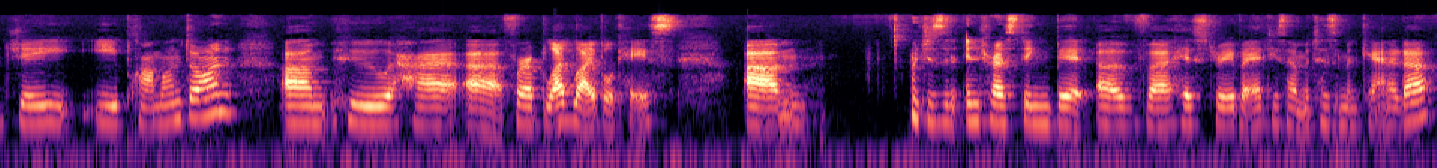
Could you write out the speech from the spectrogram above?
J.E. Plamondon, um, who had uh, for a blood libel case, um, which is an interesting bit of uh, history of anti-Semitism in Canada.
